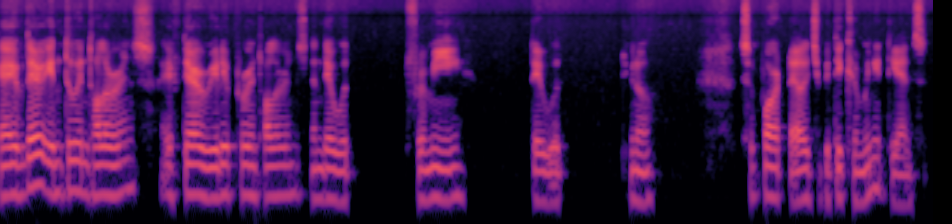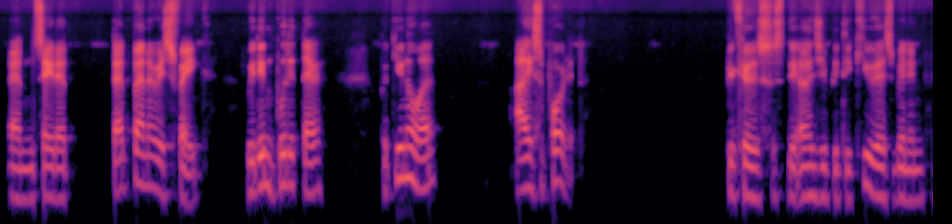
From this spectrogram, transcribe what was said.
Okay, if they're into intolerance, if they're really pro intolerance, then they would, for me, they would, you know, support the LGBT community and and say that that banner is fake we didn't put it there. But you know what? I support it. Because the LGBTQ has been in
